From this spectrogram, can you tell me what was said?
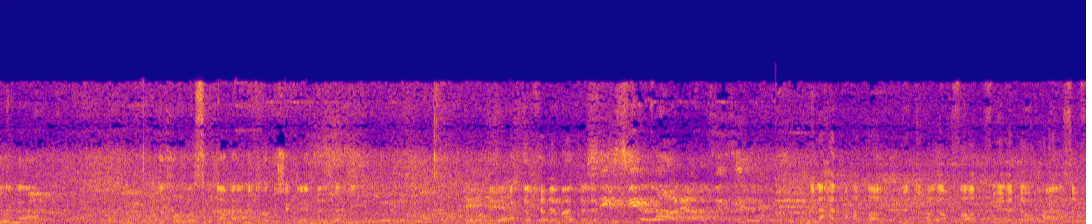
دون الدخول واستخدام المترو بشكل مجاني. وهي إحدى الخدمات التي من أحد محطات مترو الأنفاق في الدوحه سوف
